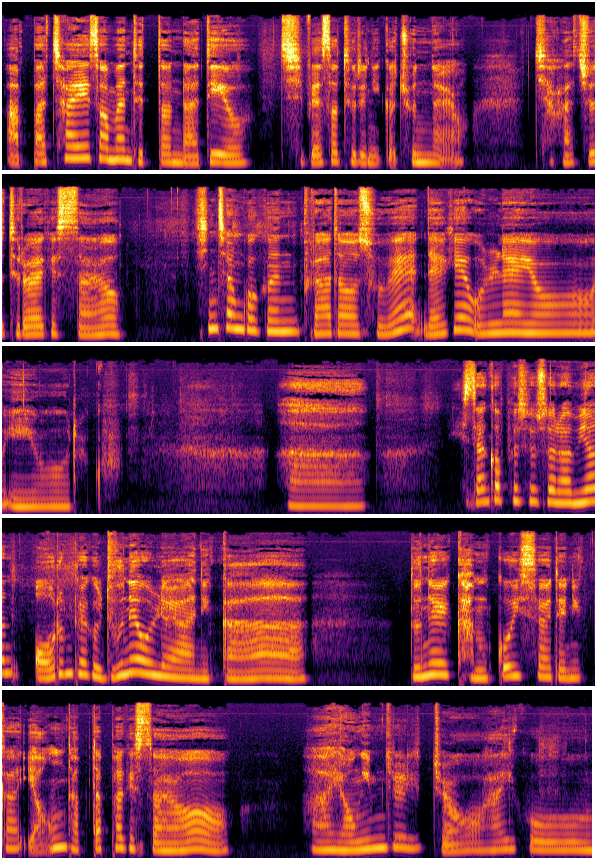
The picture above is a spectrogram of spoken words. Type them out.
아빠 차에서만 듣던 라디오 집에서 들으니까 좋네요. 자주 들어야겠어요. 신청곡은 브라더스의 내게 올래요 예요 라고. 아, 이 쌍꺼풀 수술하면 얼음팩을 눈에 올려야 하니까 눈을 감고 있어야 되니까 영 답답하겠어요. 아, 영 힘들죠. 아이고.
